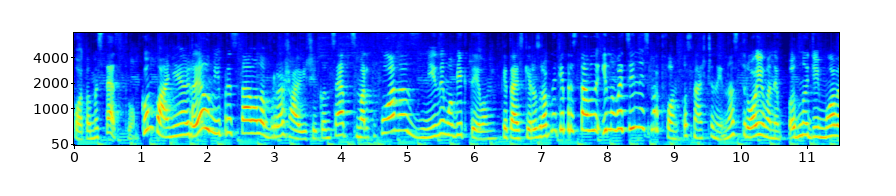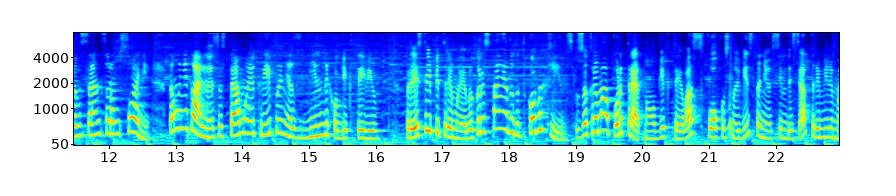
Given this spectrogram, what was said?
фотомистецтвом. Компанія Realme представила вражаючий концепт смартфона з змінним об'єктивом. Китайські розробники представили інноваційний смартфон, оснащений настроюваним однодюймовим сенсором Sony та унікальною системою кріплення змінних об'єктивів. Пристрій підтримує використання додаткових лінз, зокрема портретного об'єктива з фокусною відстанню 73 мм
